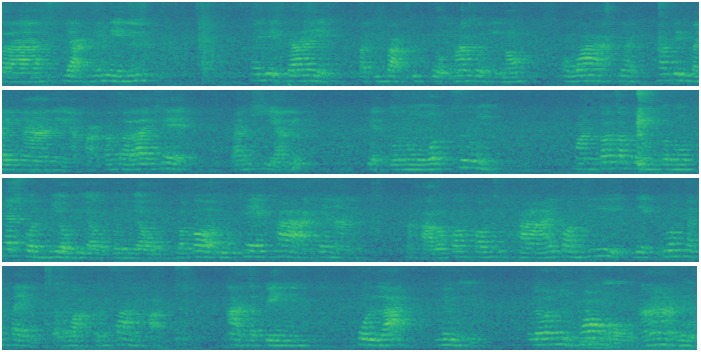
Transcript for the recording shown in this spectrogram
จะอยากให้เน้นให้เด็กได้ ปฏิบัติฝึกฝนมากกว่านี้เนาะเพราะว่าอย่างถ้าเป็นใบงานอย่างเงี้ยค่ะ ก็จะได้แค่การเขียนเขียนตัวโน้ตซึ่งมันก็จะเป็นตัวโน้ตแค่ตัวเดียวเดียวตัวเดียว แล้วก็รู้แค่ค่าแค่นั้นนะคะ แล้วก็ตอนสุดท้ายตอนที่เด็กร่วมกันแต่งจังหวะสั้นๆค่ะ อาจจะเป็นคนละหนึ่งเรียกว่าหนึ่งห้องอ่าหนึ่ง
